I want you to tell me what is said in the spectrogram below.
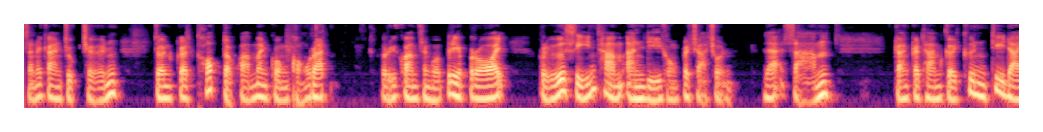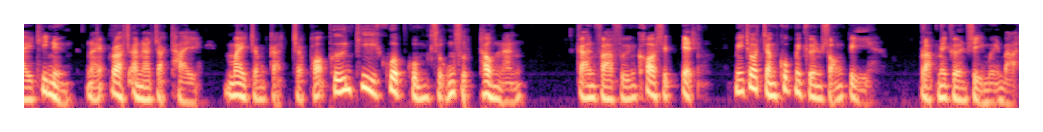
สถานการณ์ฉุกเฉิน จนกระทบต่อความมั่นคงของรัฐ หรือความสงบเรียบร้อย หรือศีลธรรมอันดีของประชาชน และ 3. การกระทำเกิดขึ้นที่ใดที่หนึ่ง ในราชอาณาจักรไทยไม่จำกัดเฉพาะพื้นที่ควบคุมสูงสุดเท่านั้น การฝ่าฝืนข้อ 11 มีโทษจำคุกไม่เกิน 2 ปี ปรับไม่เกิน 40,000 บาท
